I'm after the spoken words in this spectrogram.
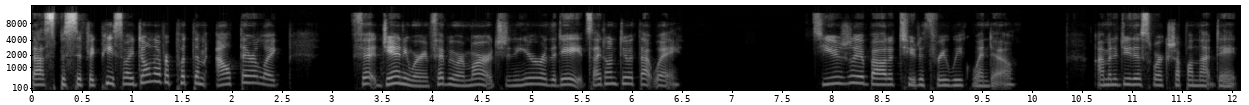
that specific piece. So I don't ever put them out there like, Fe- January, and February, March, and here are the dates. I don't do it that way. It's usually about a two to three week window. I'm going to do this workshop on that date.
